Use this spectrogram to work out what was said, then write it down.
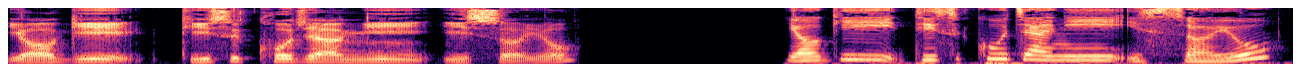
여기 디스코장이 있어요? 여기 디스코장이 있어요?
